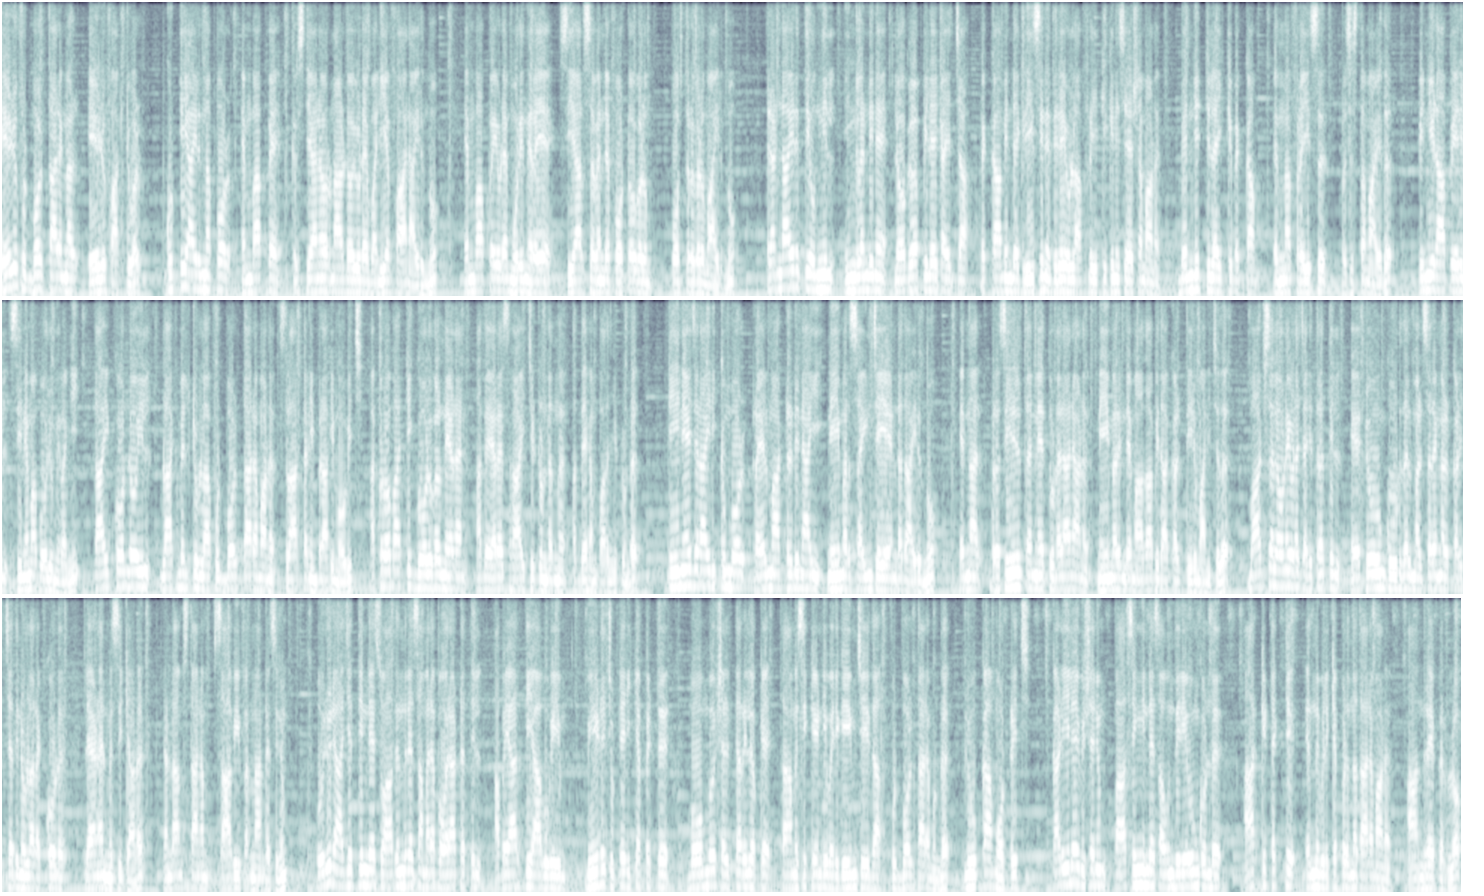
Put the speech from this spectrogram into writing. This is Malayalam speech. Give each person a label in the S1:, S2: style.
S1: ഏഴ് ഫുട്ബോൾ താരങ്ങൾ ഏഴ് ഫാക്റ്റുകൾ. കുട്ടിയായിരുന്നപ്പോൾ എംബാപ്പെ ക്രിസ്ത്യാനോ റൊണാൾഡോയുടെ വലിയ ഫാനായിരുന്നു. എംബാപ്പയുടെ മുറി നിറയെ സി ആർ സെവന്റെ ഫോട്ടോകളും പോസ്റ്ററുകളുമായിരുന്നു. രണ്ടായിരത്തി ഒന്നിൽ ഇംഗ്ലണ്ടിനെ ലോകകപ്പിലേക്ക് അയച്ച ബെക്കാമിന്റെ ഗ്രീസിനെതിരെയുള്ള ഫ്രീ കിക്കിന് ശേഷമാണ് ബെൻഡിറ്റ് ലൈക്ക് ബെക്കാം എന്ന ഫ്രേസ് പ്രശസ്തമായത്. പിന്നീട് ആ പേരിൽ സിനിമ പോലും ഇറങ്ങി. തായ്ക്കോണ്ടോയിൽ ബ്ലാക്ക് ബെൽറ്റ് ഉള്ള ഫുട്ബോൾ താരമാണ് സ്ലാട്ടൻ ഇബ്രാഹിമോവിച്ച്. അക്രോബാറ്റിക് ഗോളുകൾ നേടാൻ അതേറെ സഹായിച്ചിട്ടുണ്ടെന്ന് അദ്ദേഹം പറഞ്ഞിട്ടുണ്ട്. ടീനേജർ ആയിരിക്കുമ്പോൾ റയൽ മാഡ്രിഡിനായി നെയ്മർ സൈൻ ചെയ്യേണ്ടതായിരുന്നു. എന്നാൽ ബ്രസീലിൽ തന്നെ തുടരാനാണ് നെയ്മറിന്റെ മാതാപിതാക്കൾ തീരുമാനിച്ചത്. ബാഴ്സലോണയുടെ ചരിത്രത്തിൽ ഏറ്റവും കൂടുതൽ മത്സരങ്ങൾ കളിച്ചതിനുള്ള റെക്കോർഡ് ലയണൽ മെസ്സിക്കാണ്. രണ്ടാം സ്ഥാനം സാവി ഫെർണാണ്ടസിനും. ഒരു രാജ്യത്തിന്റെ സ്വാതന്ത്ര്യ സമര പോരാട്ടത്തിൽ അഭയാർത്ഥിയാവുകയും വീട് ചുട്ടരിക്കപ്പെട്ട് ബോംബ് ഷെൽട്ടറിലൊക്കെ താമസിക്കേണ്ടി വരികയും ചെയ്ത ഫുട്ബോൾ താരമുണ്ട് ലൂക്ക മോട്രിച്ച് കളിയിലെ വിഷനും പാസിംഗിന്റെ സൗന്ദര്യവും കൊണ്ട് ആർക്കിടെക്റ്റ് എന്ന് വിളിക്കപ്പെടുന്ന താരമാണ് ആന്ദ്രേ പിർലോ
